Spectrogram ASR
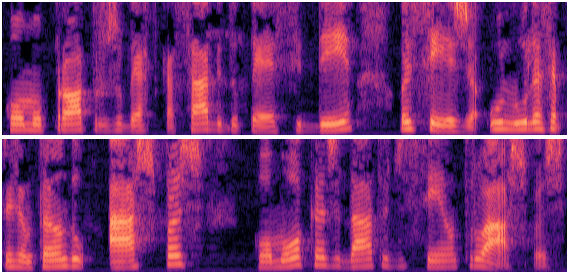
como o próprio Gilberto Kassab, do PSD, ou seja, o Lula se apresentando, aspas, como o candidato de centro, aspas.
